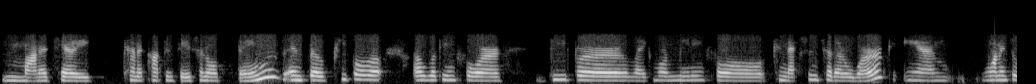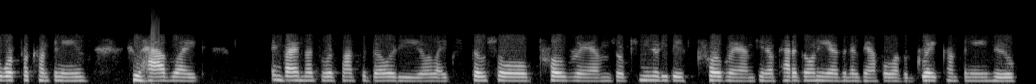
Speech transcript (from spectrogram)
monetary kind of compensational things. And so people are looking for deeper, like more meaningful connection to their work and wanting to work for companies who have like environmental responsibility or like social programs or community based programs. You know, Patagonia is an example of a great company who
